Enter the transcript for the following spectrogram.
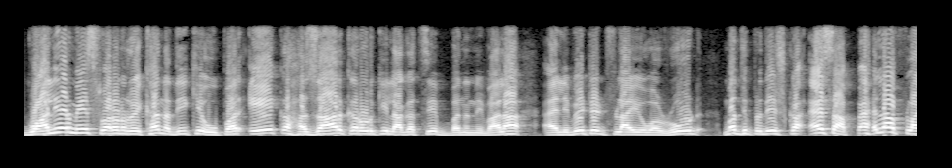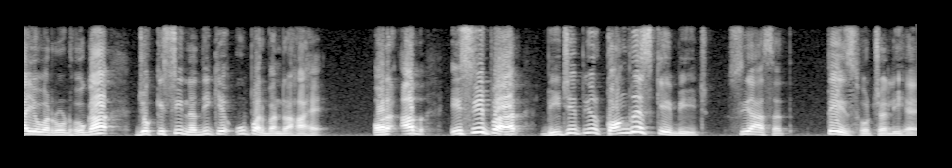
ग्वालियर में स्वर्ण रेखा नदी के ऊपर एक हज़ार करोड़ की लागत से बनने वाला elevated flyover road Madhya Pradesh का ऐसा पहला फ्लाईओवर रोड होगा जो किसी नदी के ऊपर बन रहा है। और अब इसी पर बीजेपी और कांग्रेस के बीच सियासत तेज हो चली है।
